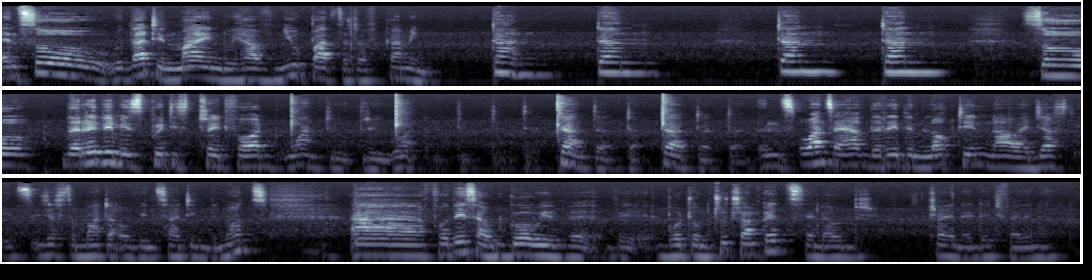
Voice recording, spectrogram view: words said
And so with that in mind, we have new parts that have come in. Dun, dun, dun, dun. So the rhythm is pretty straightforward. One, two, three, one, two, two, dun, dun, dun, dun, dun, dun. And once I have the rhythm locked in, now I just it's just a matter of inserting the notes. Uh, for this, I would go with the, the bottom two trumpets, and I would try and identify the note.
